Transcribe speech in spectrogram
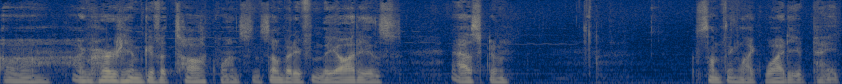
uh, I heard him give a talk once, and somebody from the audience asked him something like, Why do you paint?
